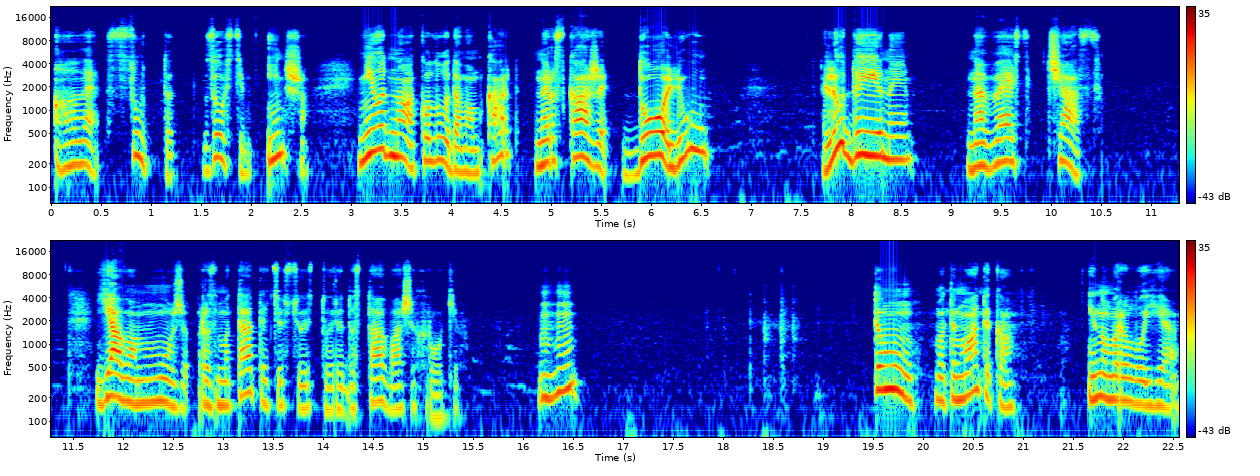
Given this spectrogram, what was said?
Але суть то зовсім інша. Ні одна колода вам карт не розкаже долю людини на весь час. Я вам можу розмотати цю всю історію до 100 ваших років. Угу. Тому математика і нумерологія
